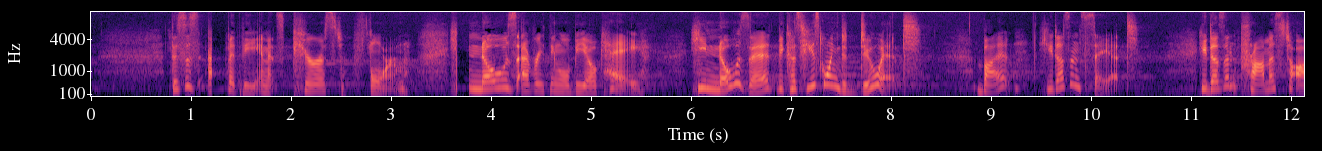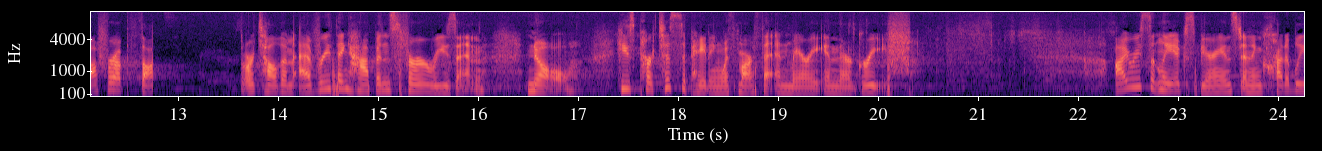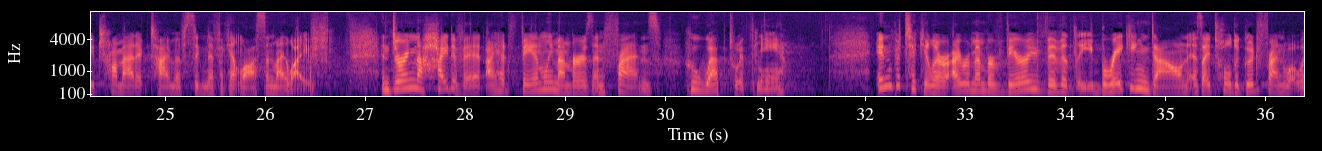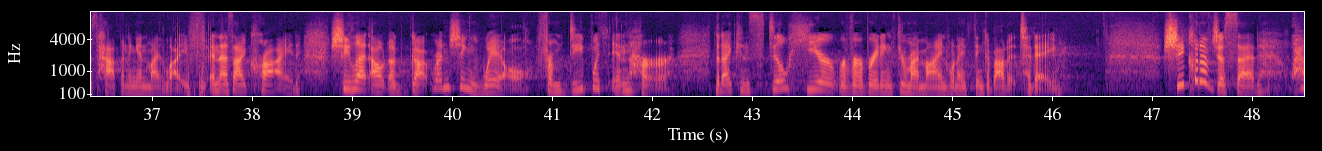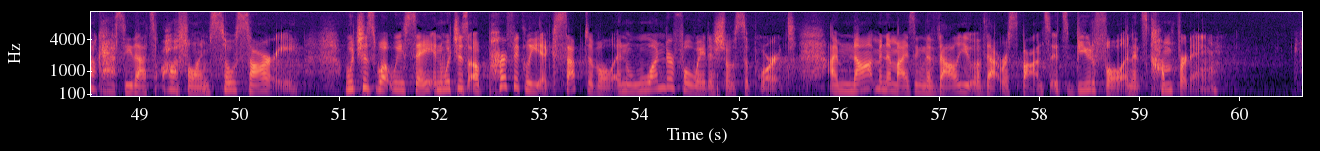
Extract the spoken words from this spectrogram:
This is empathy in its purest form. He knows everything will be okay. He knows it because he's going to do it. But he doesn't say it. He doesn't promise to offer up thoughts or tell them everything happens for a reason. No, he's participating with Martha and Mary in their grief. I recently experienced an incredibly traumatic time of significant loss in my life. And during the height of it, I had family members and friends who wept with me. In particular, I remember very vividly breaking down as I told a good friend what was happening in my life. And as I cried, she let out a gut wrenching wail from deep within her that I can still hear reverberating through my mind when I think about it today. She could have just said, Wow, Cassie, that's awful. I'm so sorry, which is what we say, and which is a perfectly acceptable and wonderful way to show support. I'm not minimizing the value of that response. It's beautiful and it's comforting.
